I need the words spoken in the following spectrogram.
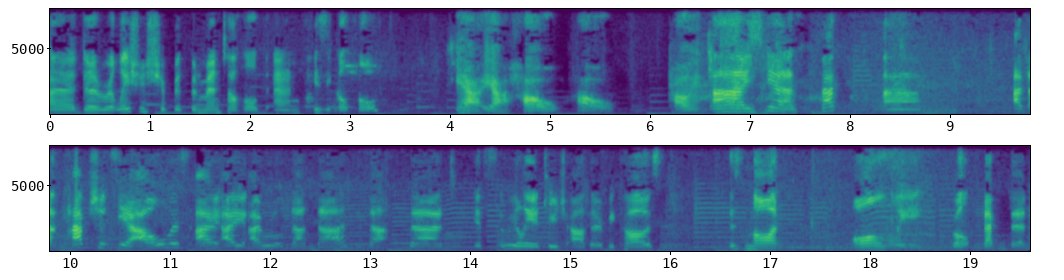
uh, the relationship between mental health and physical health? Yeah, yeah. How how how it? Uh, you. yes. Back um, at the captions, yeah, I always I, I, I wrote down that that that it's related to each other because it's not only well back then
